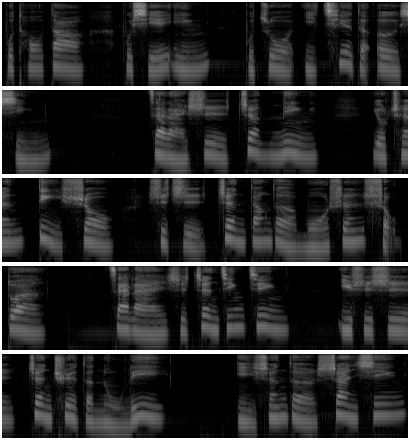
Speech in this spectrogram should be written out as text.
不偷盗、不邪淫、不做一切的恶行。再来是正命。又称谛受，是指正当的谋生手段。再来是正精进，意思是正确的努力，以生的善心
